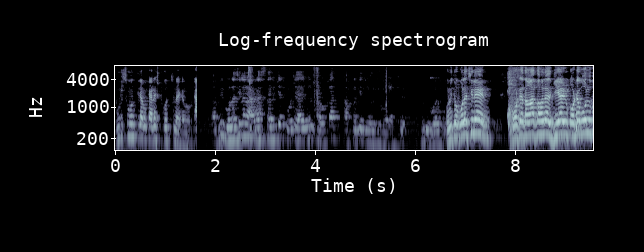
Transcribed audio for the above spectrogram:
পুলিশ মন্ত্রী আমাকে অ্যারেস্ট করছে না কেন? উনি তো বলেছিলেন, কোর্টে দাঁড়াতে হলে গিয়ে আমি কোর্টে বলব।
